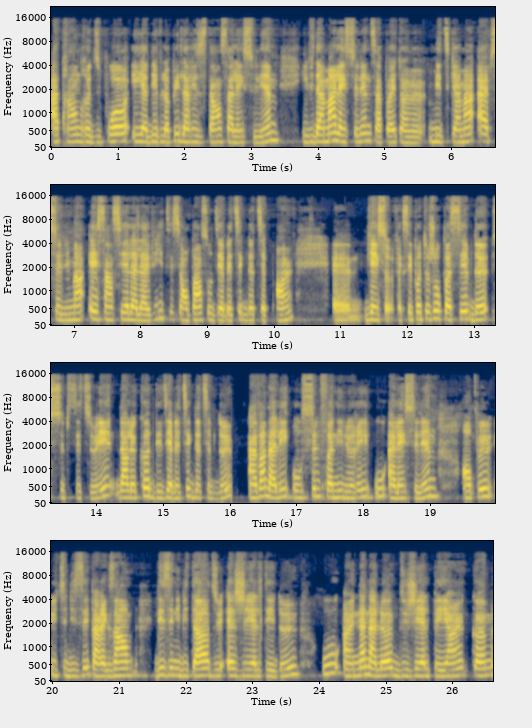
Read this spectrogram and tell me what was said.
à prendre du poids et à développer de la résistance à l'insuline. Évidemment, l'insuline, ça peut être un médicament absolument essentiel à la vie, si on pense aux diabétiques de type 1. Euh, bien sûr, fait que c'est pas toujours possible de substituer. Dans le cas des diabétiques de type 2, avant d'aller au sulfonylurée ou à l'insuline, on peut utiliser par exemple des inhibiteurs du SGLT2 ou un analogue du GLP1 comme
